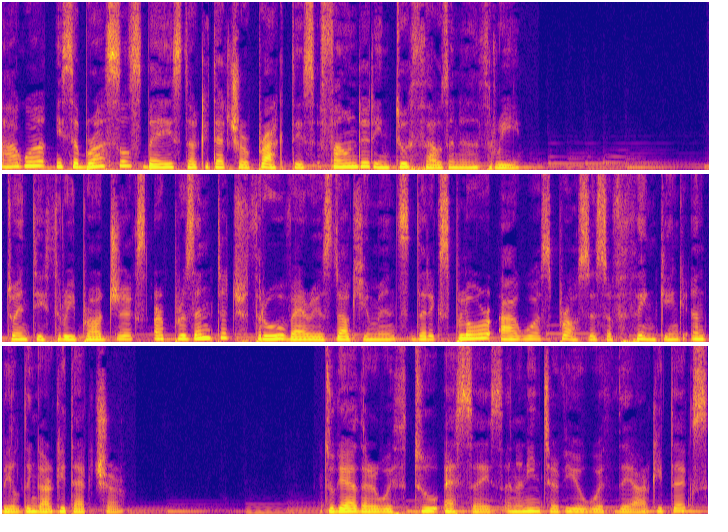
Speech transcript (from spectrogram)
AGWA is a Brussels based architecture practice founded in 2003. 23 projects are presented through various documents that explore AGWA's process of thinking and building architecture. Together with two essays and an interview with the architects,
